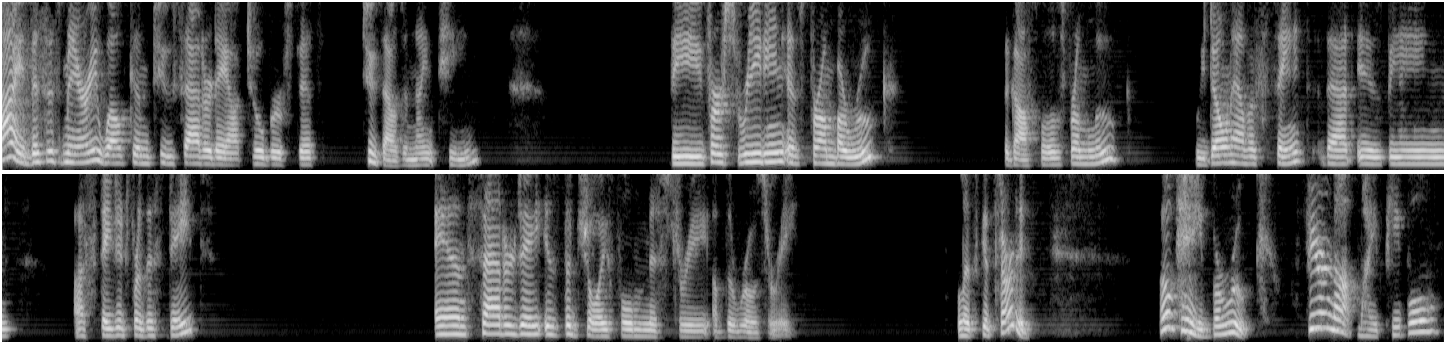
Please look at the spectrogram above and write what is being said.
Hi, this is Mary. Welcome to Saturday, October 5th, 2019. The first reading is from Baruch. The gospel is from Luke. We don't have a saint that is being uh, stated for this date. And Saturday is the joyful mystery of the Rosary. Let's get started. Okay, Baruch. Fear not, my people.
